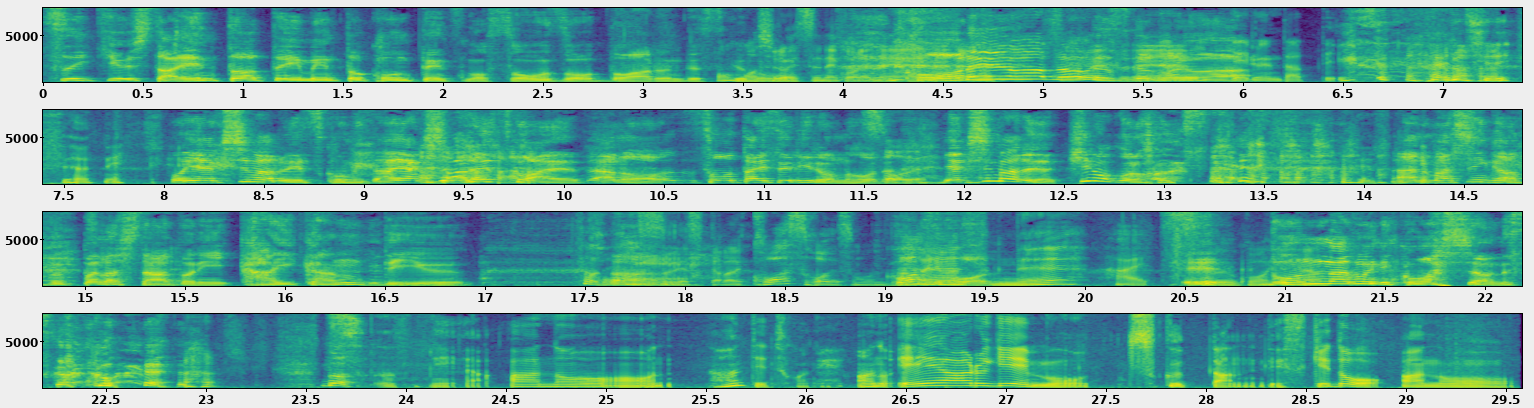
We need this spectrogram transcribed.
追求したエンターテインメントコンテンツの創造とあるんですけど。面白いですねこれね。これは何ですかすねこれは。言ってるんだっていう感じですよね。もう薬師丸悦子みたいな薬師丸悦子はあの相対性理論の方だ。薬師丸ひろ子の方ですね。あのマシンガンをぶっ放した後に快感っていう。壊すですから壊す方ですもんね。壊す方ね。はい。えすごいどんな風に壊しちゃうんですか？これね、あのなんていうんですかね。あの AR ゲームを作ったんですけどあの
